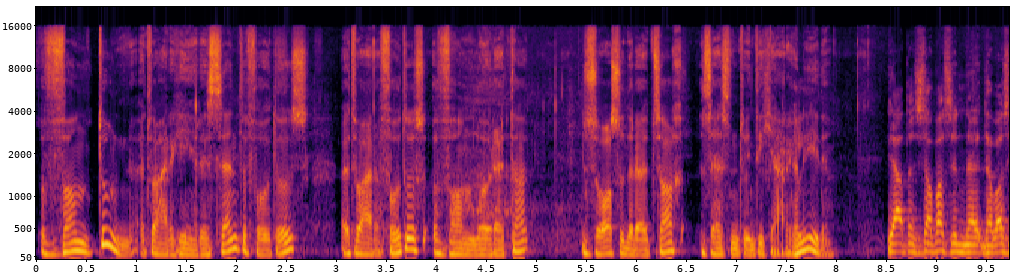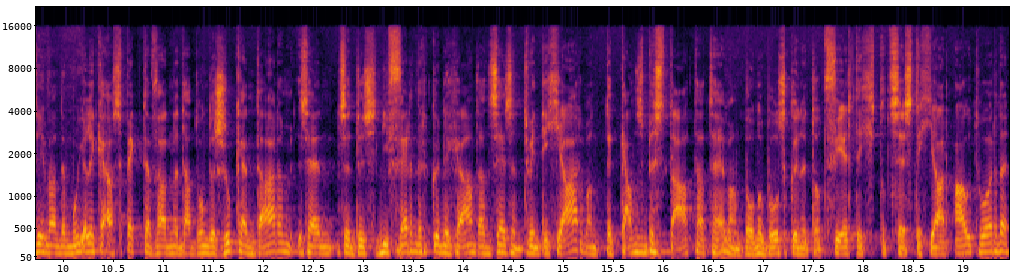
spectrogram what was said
van toen. Het waren geen recente foto's. Het waren foto's van Loretta zoals ze eruit zag 26 jaar geleden. Ja, dus dat was, een, eh, dat was een van de moeilijke aspecten van dat onderzoek. En daarom zijn ze dus niet verder kunnen gaan dan 26 jaar. Want de kans bestaat dat, hè, want bonobo's kunnen tot 40 tot 60 jaar oud worden,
